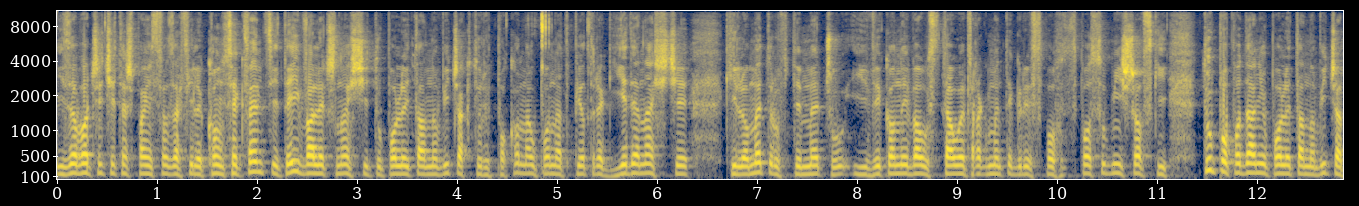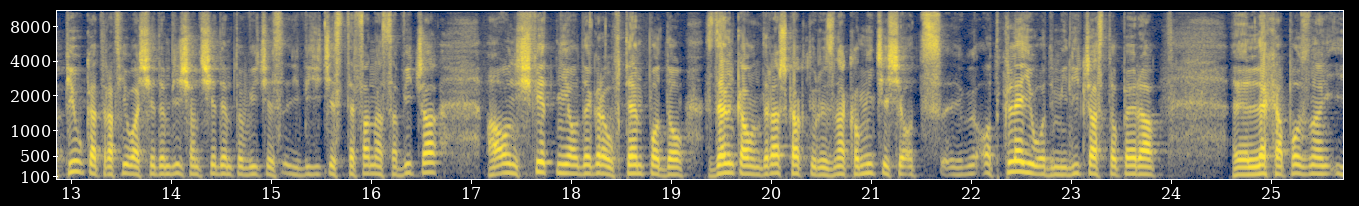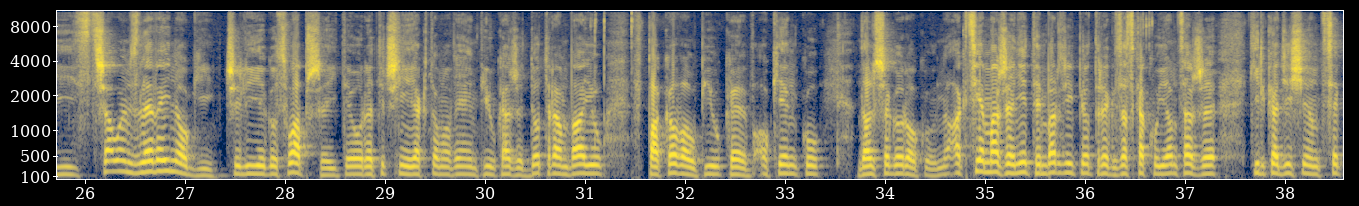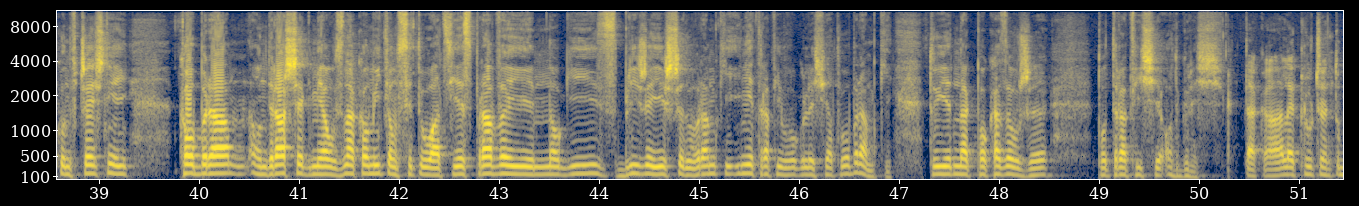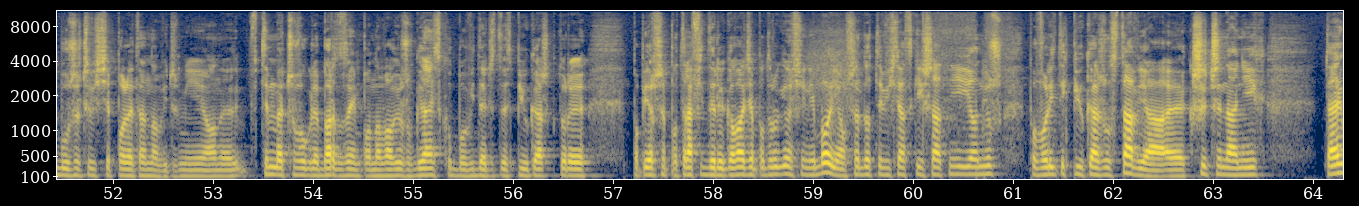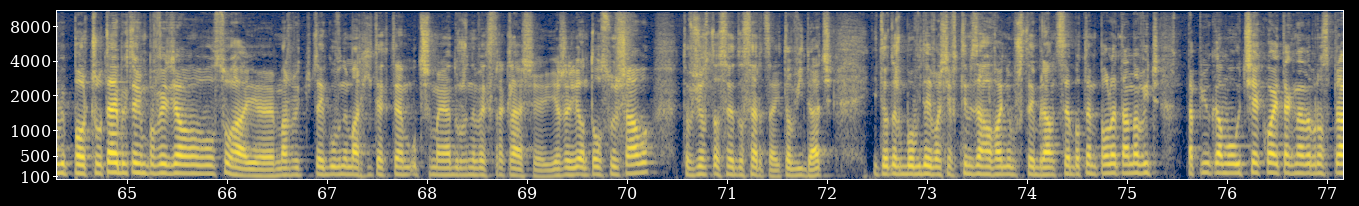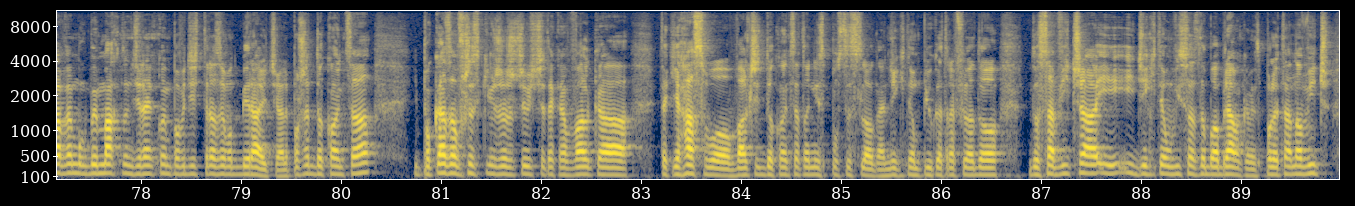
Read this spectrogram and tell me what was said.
I zobaczycie też Państwo za chwilę konsekwencje tej waleczności tu Poletanowicza, który pokonał ponad Piotrek 11 km w tym meczu i wykonywał stałe fragmenty gry w spo, sposób mistrzowski. Tu po podaniu Poletanowicza piłka trafiła 77, to widzicie, widzicie Stefana Sawicza, a on świetnie odegrał w tempo do Zdenka Ondraszka, który znakomicie się od, odkleił od Milicza stopera Lecha Poznań i strzałem z lewej nogi, czyli jego słabszej, teoretycznie, jak to mawiają piłkarze, do tramwaju wpakował piłkę w okienku dalszego roku. No, akcja marzenie, tym bardziej Piotrek zaskakująca, że kilkadziesiąt sekund wcześniej Kobra, Ondraszek miał znakomitą sytuację z prawej nogi, z bliżej jeszcze do bramki i nie trafił w ogóle światło bramki. Tu jednak pokazał, że potrafi się odgryźć. Tak, ale kluczem tu był rzeczywiście Poletanowicz. Mi on w tym meczu w ogóle bardzo zaimponował już w Gdańsku, bo widać, że to jest piłkarz, który po pierwsze potrafi dyrygować, a po drugie on się nie boi. On wszedł do tej wiślackiej szatni i on już powoli tych piłkarzy ustawia, e, krzyczy na nich. Tak jakby poczuł, tak jakby ktoś mi powiedział, słuchaj, e, masz być tutaj głównym architektem utrzymania drużyny w Ekstraklasie. Jeżeli on to usłyszał, to wziął to sobie do serca i to widać. I to też było widać właśnie w tym zachowaniu przy tej bramce, bo ten Poletanowicz, ta piłka mu uciekła i tak na dobrą sprawę mógłby machnąć ręką i powiedzieć teraz ją odbierajcie, ale poszedł do końca i pokazał wszystkim, że rzeczywiście taka walka, takie hasło walczyć do końca to nie jest pusty slogan. Dzięki temu piłka trafiła do, do Sawicza i, i dzięki temu Wisła zdobyła bramkę, więc Poletanowicz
